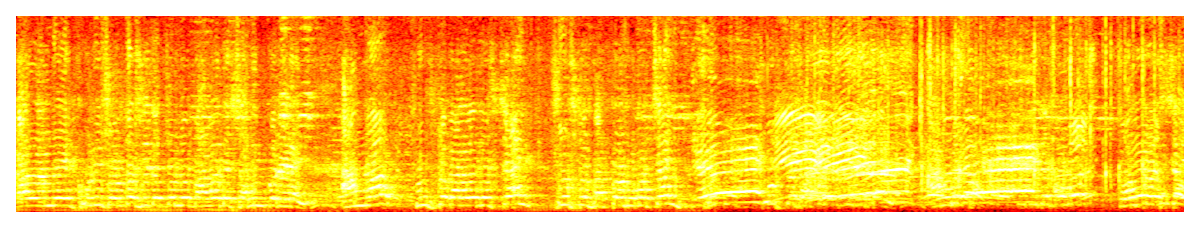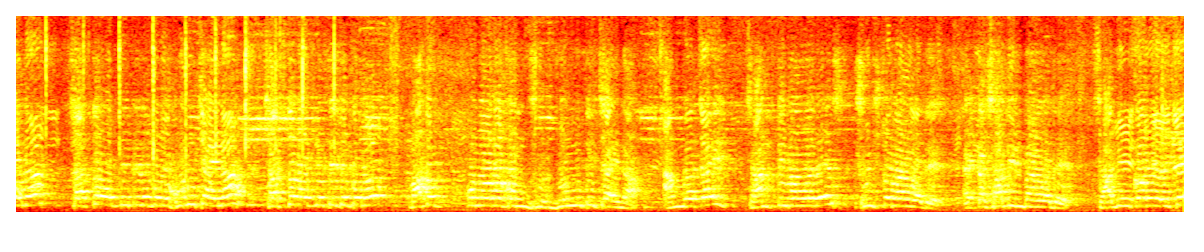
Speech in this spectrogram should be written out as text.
কারণ আমরা এই খুনি সন্ত্রাসীদের জন্য বাংলাদেশ স্বাধীন করে নাই আমরা সুস্থ বাংলাদেশ ছাত্র সমাজ চাই সুস্থ ছাত্র রাজনীতি চাই। আমরা রাজনীতিতে কোনো সন্ত্রাস চাই না ছাত্র রাজনীতিতে কোনো খুনি চাই ছাত্র রাজনীতিতে কোনো মাদক, কোন রকম দুর্নীতি চাই না। আমরা চাই শান্তি বাংলাদেশ সুস্থ বাংলাদেশ, একটা স্বাধীন বাংলাদেশ। স্বাধীন করা হয়েছে,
